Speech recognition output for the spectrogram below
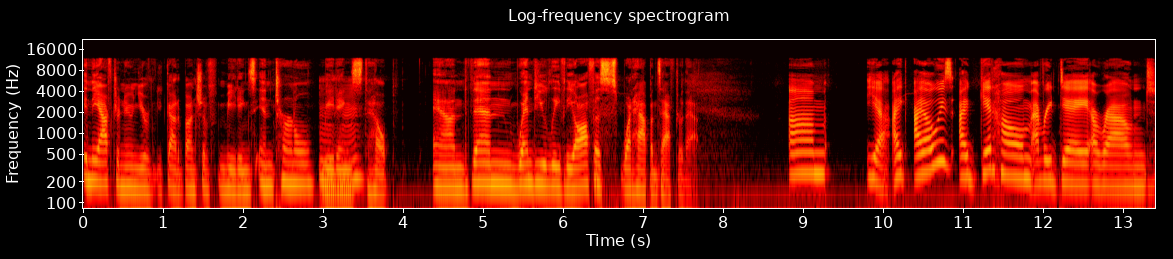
in the afternoon, you've got a bunch of meetings, internal Mm-hmm. meetings to help. And then when do you leave the office? What happens after that? Um, yeah, I, I always I get home every day around.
